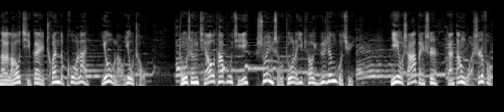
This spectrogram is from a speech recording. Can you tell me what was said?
那老乞丐穿得破烂，又老又丑。竹生瞧他不起，顺手捉了一条鱼扔过去。你有啥本事，敢当我师傅？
